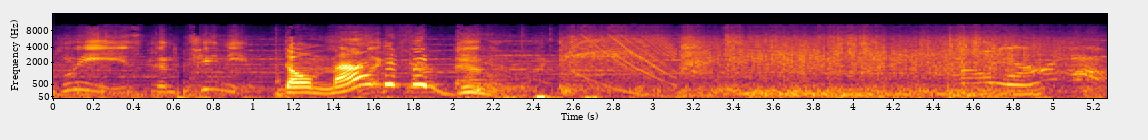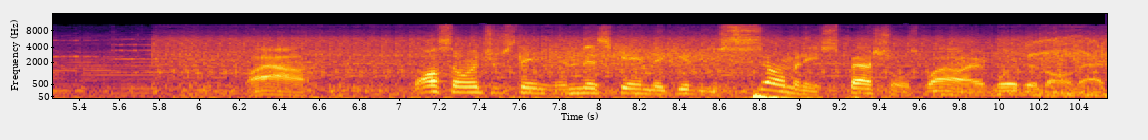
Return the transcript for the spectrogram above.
Please continue. Don't mind if I do. Power up. Wow. It's also interesting in this game they give you so many specials. Wow, I avoided all that.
